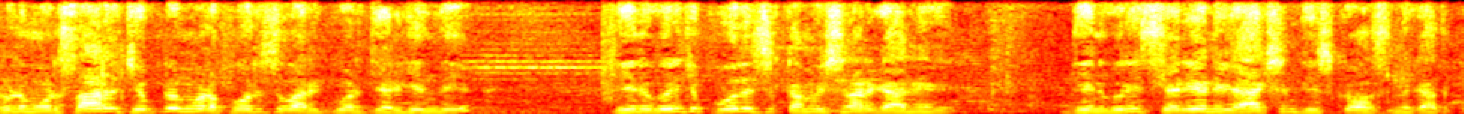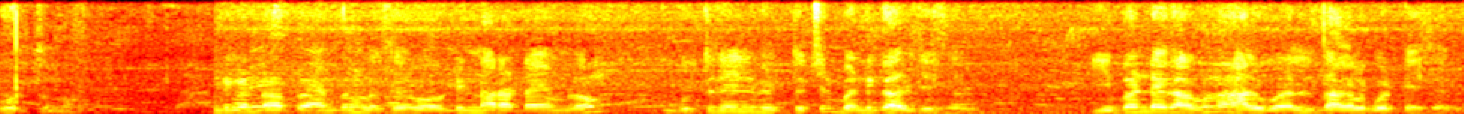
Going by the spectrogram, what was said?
రెండు మూడు సార్లు చెప్పడం కూడా పోలీసు వారికి కూడా జరిగింది. దీని గురించి పోలీసు కమిషనర్ కానీ దీని గురించి చర్యని యాక్షన్ తీసుకోవాల్సిందిగా కోరుతున్నాం. ఎందుకంటే ఆ ప్రాంతంలో సార్ ఒకటిన్నర టైంలో గుర్తు తెలియని వ్యక్తి వచ్చి బండి కాల్ చేశారు. ఈ బండే కాకుండా నాలుగు బండ్లు తగలకొట్టేశారు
